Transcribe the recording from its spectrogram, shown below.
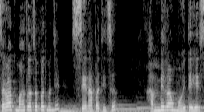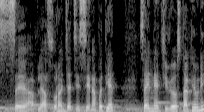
सर्वात महत्वाचं पद म्हणजे सेनापतीचं. हंबीरराव मोहिते हे आपल्या स्वराज्याचे सेनापती आहेत. सैन्याची व्यवस्था ठेवणे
